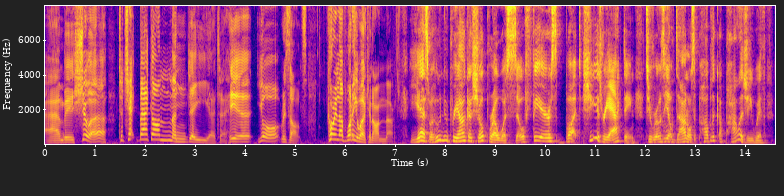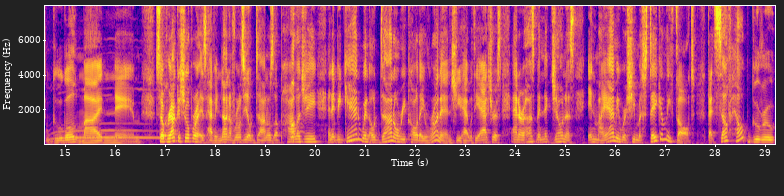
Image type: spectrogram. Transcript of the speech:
And be sure to check back on Monday to hear your results. Corey Love, what are you working on? yes, well, who knew Priyanka Chopra was so fierce? But she is reacting to Rosie O'Donnell's public apology with Google My Name. So, Priyanka Chopra is having none of Rosie O'Donnell's apology, and it began when O'Donnell recalled a run in she had with the actress and her husband Nick Jonas in Miami, where she mistakenly thought that self help guru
